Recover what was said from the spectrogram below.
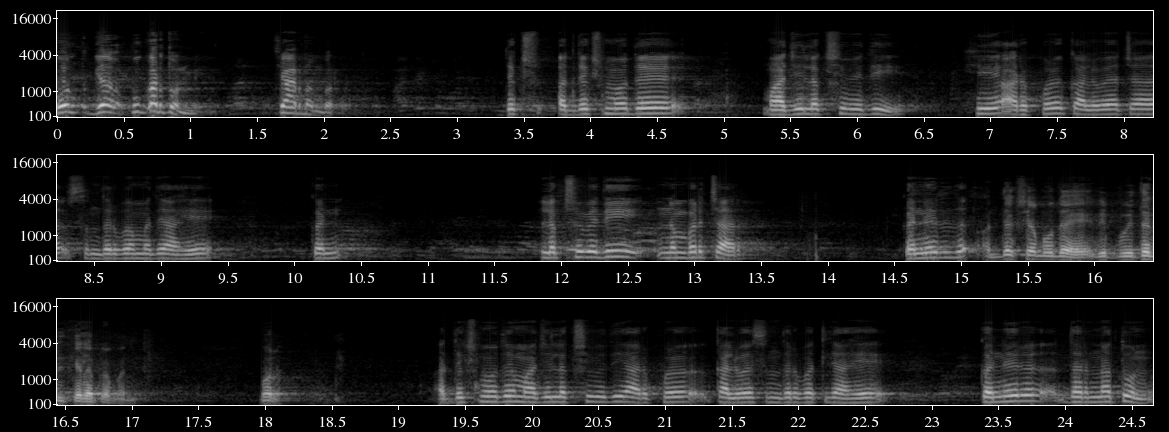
पुकारतो मी. चार नंबर. अध्यक्ष अध्यक्ष महोदय माझी लक्षवेधी ही आरफळ कालव्याच्या संदर्भामध्ये आहे. कन लक्षवेधी नंबर चार. कनेर अध्यक्ष महोदय रिप वितरित केल्याप्रमाणे. बोला. अध्यक्ष महोदय माझी लक्षवेधी आरफळ कालव्या संदर्भातली आहे. कनेर धरणातून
